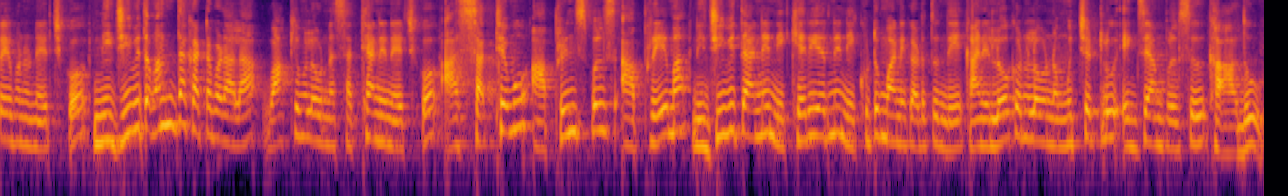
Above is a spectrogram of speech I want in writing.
ప్రేమను నేర్చుకో. నీ జీవితం అంతా కట్టబడాలా? వాక్యములో ఉన్న సత్యాన్ని నేర్చుకో. ఆ సత్యము ఆ ప్రిన్సిపల్స్ ఆ ప్రేమ నీ జీవితాన్ని నీ కెరియర్ని నీ కుటుంబాన్ని కడుతుంది. కానీ లోకంలో ఉన్న ముచ్చట్లు ఎగ్జాంపుల్స్ కాదు.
